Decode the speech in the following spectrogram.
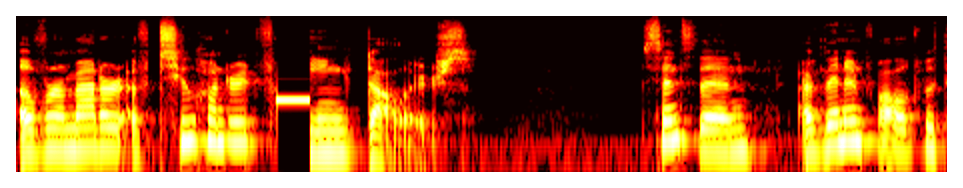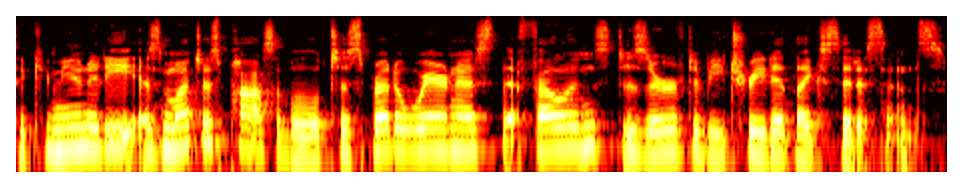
over a matter of $200. Since then, I've been involved with the community as much as possible to spread awareness that felons deserve to be treated like citizens.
